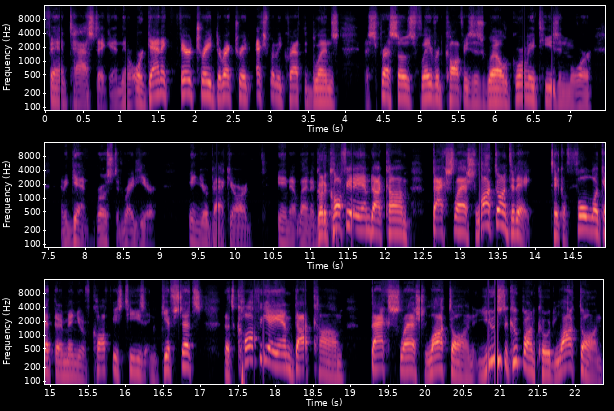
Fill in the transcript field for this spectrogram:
fantastic. And they're organic, fair trade, direct trade, expertly crafted blends, espressos, flavored coffees as well, gourmet teas, and more. And again, roasted right here in your backyard in Atlanta. Go to coffeeam.com backslash locked on today. Take a full look at their menu of coffees, teas, and gift sets. That's coffeeam.com backslash locked on. Use the coupon code locked on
